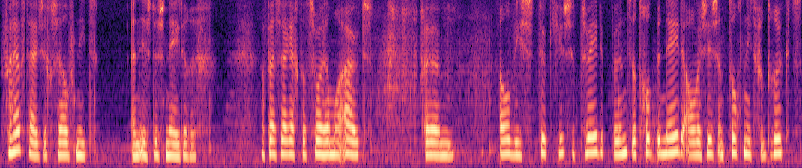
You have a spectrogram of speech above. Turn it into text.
verheft hij zichzelf niet en is dus nederig. Enfin, zij legt dat zo helemaal uit. Um, al die stukjes. Het tweede punt, dat God beneden alles is en toch niet verdrukt.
